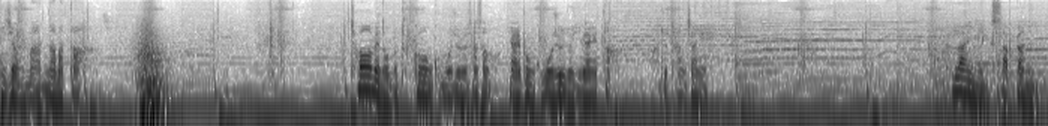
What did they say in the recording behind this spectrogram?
이제 얼마 안 남았다. 처음에 너무 두꺼운 고무줄을 사서 얇은 고무줄도 입양했다. 아주 짱짱해. 클라이밍 쌉가는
